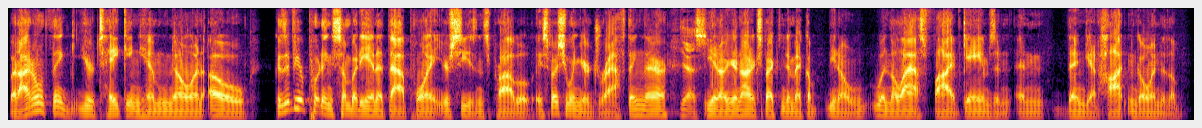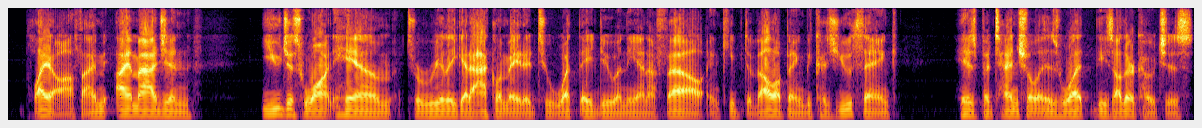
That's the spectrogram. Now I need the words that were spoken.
But I don't think you're taking him knowing, oh, because if you're putting somebody in at that point, your season's probably, especially when you're drafting there. Yes. You know, you're not expecting to make a, you know, win the last five games and, and then get hot and go into the playoff. I, I imagine you just want him to really get acclimated to what they do in the NFL and keep developing because you think his potential is what these other coaches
